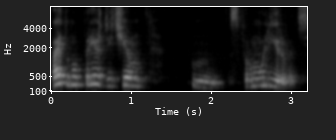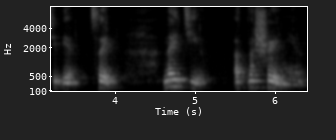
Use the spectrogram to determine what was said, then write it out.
Поэтому прежде чем сформулировать себе цель, найти отношения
